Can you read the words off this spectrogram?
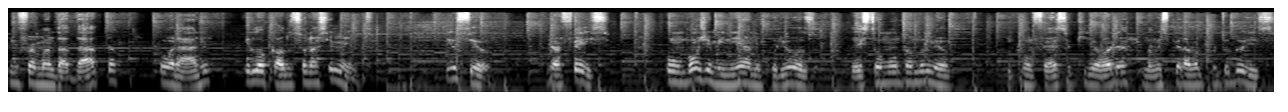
informando a data, horário e local do seu nascimento. E o seu? Já fez? Com um bom geminiano curioso, já estou montando o meu. E confesso que, olha, não esperava por tudo isso.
